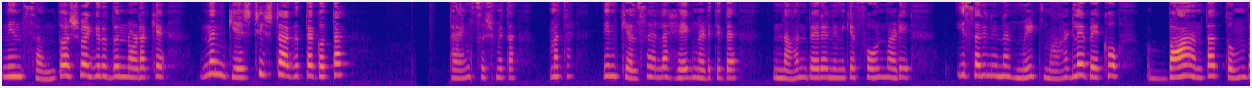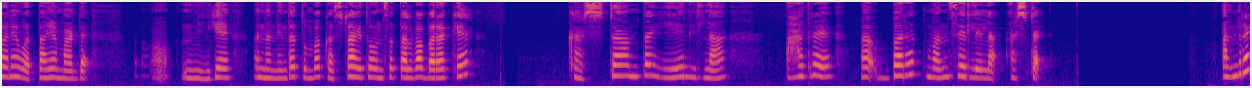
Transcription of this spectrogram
ನೀನು ಸಂತೋಷವಾಗಿರೋದನ್ನ ನೋಡೋಕ್ಕೆ ನನಗೆ ಎಷ್ಟು ಇಷ್ಟ ಆಗುತ್ತೆ ಗೊತ್ತಾ? ಥ್ಯಾಂಕ್ಸ್ ಸುಷ್ಮಿತಾ ಮತ್ತೆ ನಿನ್ನ ಕೆಲಸ ಎಲ್ಲ ಹೇಗೆ ನಡೀತಿದೆ? ನಾನು ಬೇರೆ ನಿನಗೆ ಫೋನ್ ಮಾಡಿ ಈ ಸರಿ ನಿನ್ನ ಮೀಟ್ ಮಾಡಲೇಬೇಕು, ಬಾ ಅಂತ ತುಂಬಾ ಒತ್ತಾಯ ಮಾಡಿದೆ. ನಿನಗೆ ನನ್ನಿಂದ ತುಂಬ ಕಷ್ಟ ಆಯಿತು ಅನ್ಸುತ್ತಲ್ವಾ ಬರೋಕ್ಕೆ? ಕಷ್ಟ ಅಂತ ಏನಿಲ್ಲ ಆದರೆ ಬರಕ್ಕೆ ಮನ್ಸಿರ್ಲಿಲ್ಲ ಅಷ್ಟೇ. ಅಂದರೆ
